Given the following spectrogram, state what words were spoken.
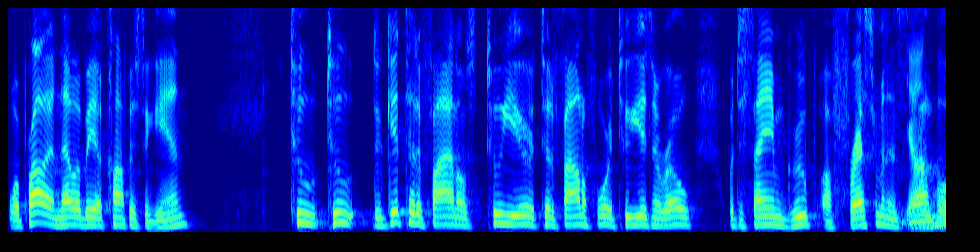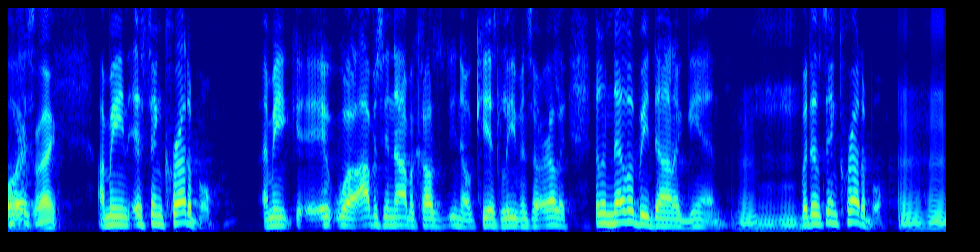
will probably never be accomplished again. Two, two, to get to the finals two years, to the Final Four two years in a row with the same group of freshmen and Young boys, right? I mean, it's incredible. I mean, it, well, obviously now because you know kids leaving so early, it'll never be done again. But it was incredible. hmm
